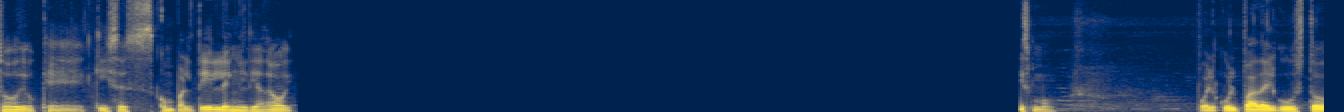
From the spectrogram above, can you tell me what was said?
Episodio que quise compartirle en el día de hoy. Por culpa del gusto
